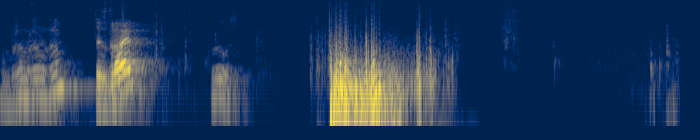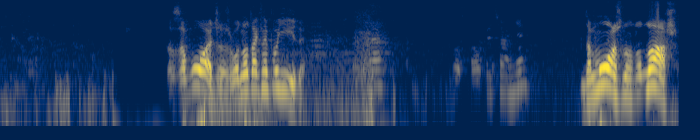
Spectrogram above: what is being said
Жим-жим-жим. Тест-драйв? Плюс. Заводь же ж, воно так не поїде. Що, стал качання? Да можна, ну наш.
